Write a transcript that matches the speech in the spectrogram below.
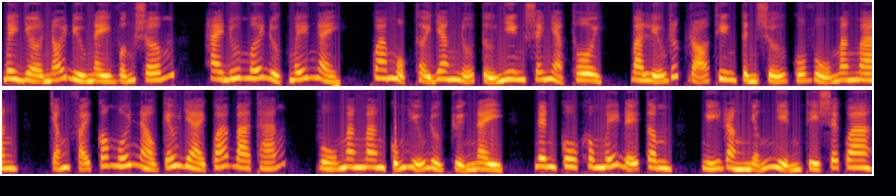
bây giờ nói điều này vẫn sớm, hai đứa mới được mấy ngày, qua một thời gian nữa tự nhiên sẽ nhạt thôi, bà liễu rất rõ thiên tình sử của vụ mang mang, chẳng phải có mối nào kéo dài quá ba tháng, vụ mang mang cũng hiểu được chuyện này, nên cô không mấy để tâm, nghĩ rằng nhẫn nhịn thì sẽ qua,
